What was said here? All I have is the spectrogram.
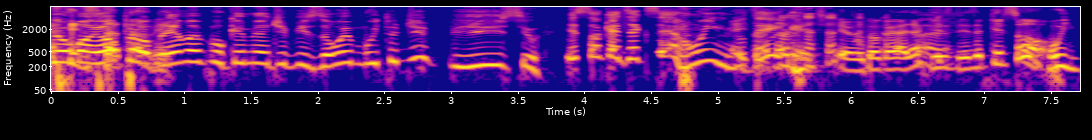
meu maior Exatamente. problema é porque minha divisão é muito difícil. Isso só quer dizer que você é ruim, não tem? Eu vou ganhar de Aquiles deles é porque eles são ruins.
